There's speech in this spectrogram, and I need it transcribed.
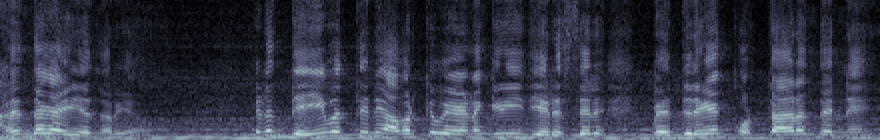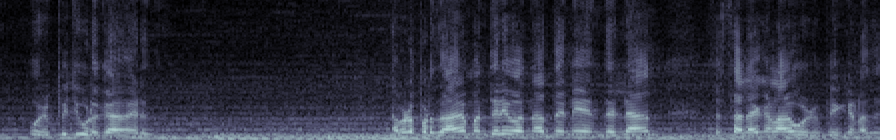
അതെന്താ കഴിയെന്നറിയാമോ ഇവിടെ ദൈവത്തിന് അവർക്ക് വേണമെങ്കിൽ ഈ ജെറുസൽ ബദ്രഹം കൊട്ടാരം തന്നെ ഒഴിപ്പിച്ചു കൊടുക്കാമായിരുന്നു. നമ്മുടെ പ്രധാനമന്ത്രി വന്നാൽ തന്നെ എന്തെല്ലാം സ്ഥലങ്ങളാണ് ഒഴിപ്പിക്കണത്?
